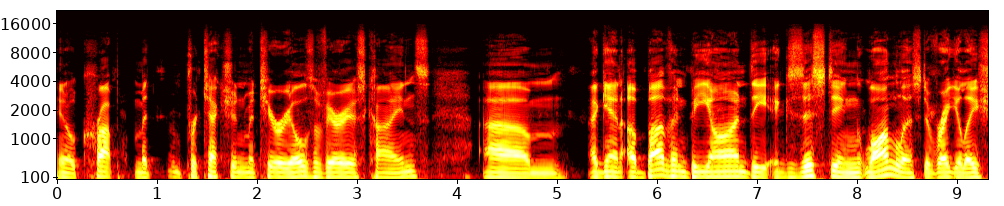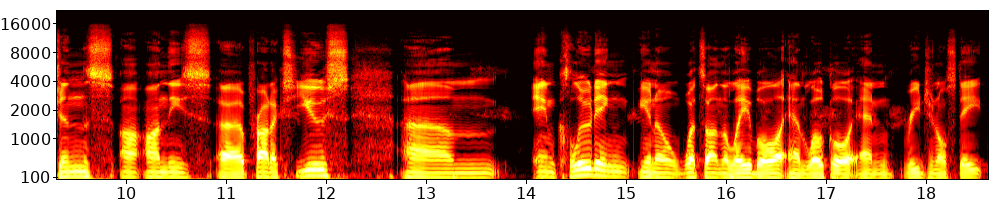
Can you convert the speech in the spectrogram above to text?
you know, crop ma- protection materials of various kinds. Um, again, above and beyond the existing long list of regulations uh, on these uh, products' use. Um, including you know what's on the label and local and regional state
